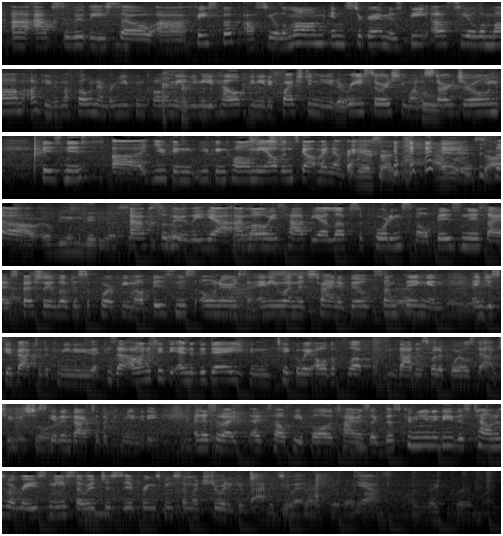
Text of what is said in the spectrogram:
Uh, absolutely. So uh, Facebook, Osceola Mom. Instagram is the Osceola Mom. I'll give you my phone number. You can call me. You need help. You need a question. You need Yeah. a resource. You want to Cool. start your own business. Uh, you can you can call me. Alvin's got my number. Yes, I, do. I will. So, So- I'll, it'll be in the video. so for sure. Absolutely, yeah. I'm always happy. I love supporting small business. I especially love to support female business owners and anyone that's trying to build something and, yeah, yeah. And just give back to the community. Because honestly, at the end of the day, you can take away all the fluff. That is what it boils down to. It's just giving back to the community. And that's what I, I tell people all the time. It's like this community, this town is what raised me. So it just it brings me so much joy to give back to it. That's Yeah. awesome. Well, thank you very much.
